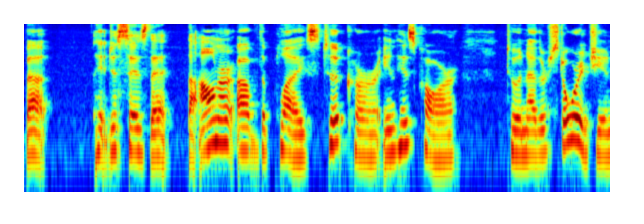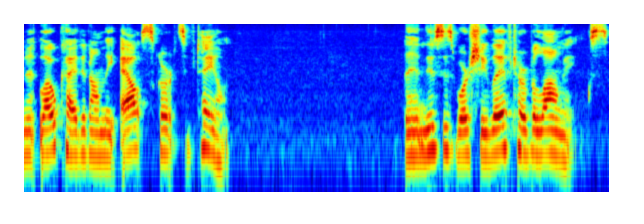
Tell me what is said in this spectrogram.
but it just says that the owner of the place took her in his car to another storage unit located on the outskirts of town. And this is where she left her belongings.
